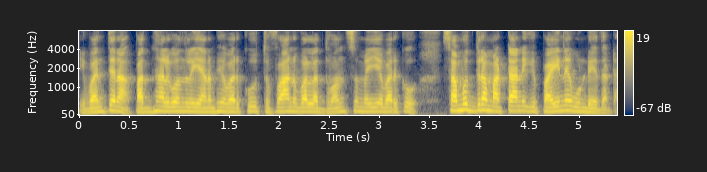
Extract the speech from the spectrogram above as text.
ఈ వంతెన పద్నాలుగు వందల ఎనభై వరకు తుఫాను వల్ల ధ్వంసమయ్యే వరకు సముద్ర మట్టానికి పైనే ఉండేదట.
